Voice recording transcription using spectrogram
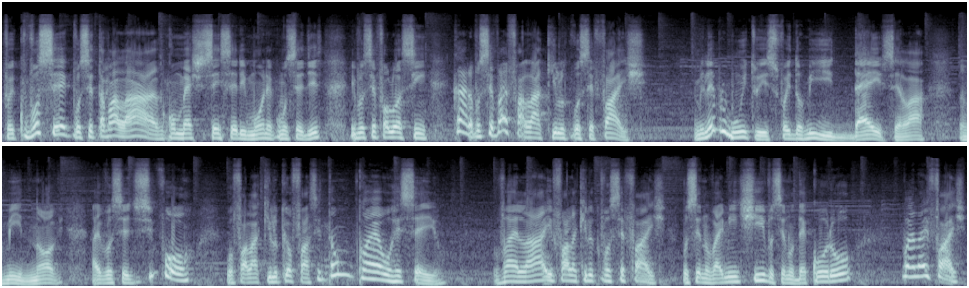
foi com você, que você tava lá, com mestre sem cerimônia, como você disse, e você falou assim, cara, você vai falar aquilo que você faz? Me lembro muito isso, foi em 2010, sei lá, 2009. Aí você disse, vou, vou falar aquilo que eu faço. Então, qual é o receio? Vai lá e fala aquilo que você faz. Você não vai mentir, você não decorou, vai lá e faz.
